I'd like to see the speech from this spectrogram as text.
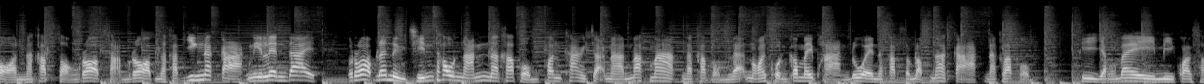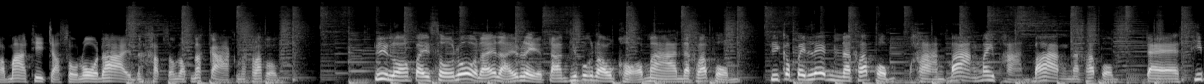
ก่อนนะครับสองรอบสามรอบนะครับยิ่งหน้ากากนี่เล่นได้ รอบละ 1 ชิ้นเท่านั้นนะครับผมค่อนข้างจะนานมากๆนะครับผมและน้อยคนก็ไม่ผ่านด้วยนะครับสำหรับหน้ากากนะครับผมที่ยังไม่มีความสามารถที่จะโซโล่ได้นะครับสำหรับหน้ากากนะครับผมพี่ลองไปโซโล่หลาย ๆ เรทตามที่พวกเราขอมานะครับผมพี่ก็ไปเล่นนะครับผมผ่านบ้างไม่ผ่านบ้างนะครับผมแต่ที่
